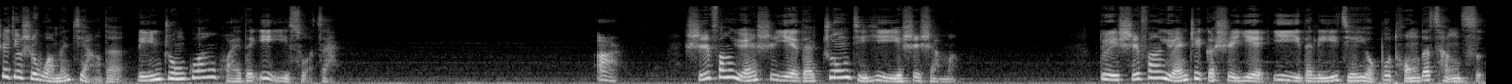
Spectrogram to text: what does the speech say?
这就是我们讲的临终关怀的意义所在。二，十方圆事业的终极意义是什么？对十方圆这个事业意义的理解有不同的层次。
